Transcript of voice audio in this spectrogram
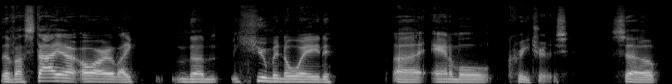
the Vastaya are like the humanoid uh, animal creatures. So,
